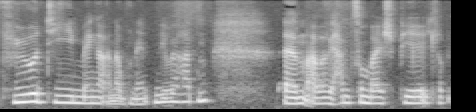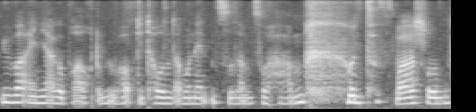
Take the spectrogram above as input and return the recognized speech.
für die Menge an Abonnenten, die wir hatten. Ähm, aber wir haben zum Beispiel, ich glaube, über ein Jahr gebraucht, um überhaupt die 1000 Abonnenten zusammen zu haben. Und das war schon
